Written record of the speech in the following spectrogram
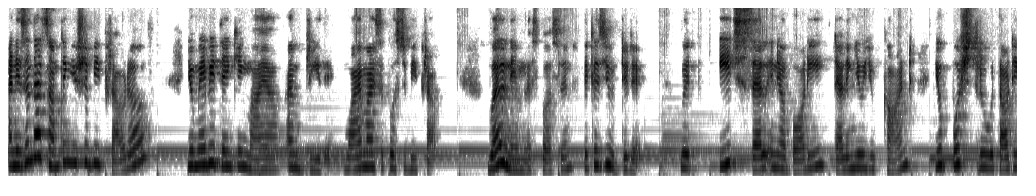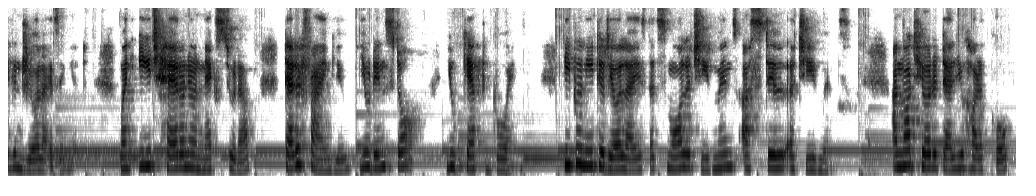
And isn't that something you should be proud of? You may be thinking, Maya, I'm breathing. Why am I supposed to be proud? Well, nameless person, because you did it. With each cell in your body telling you you can't, you pushed through without even realizing it. When each hair on your neck stood up, terrifying you, you didn't stop. You kept going. People need to realize that small achievements are still achievements. I'm not here to tell you how to cope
